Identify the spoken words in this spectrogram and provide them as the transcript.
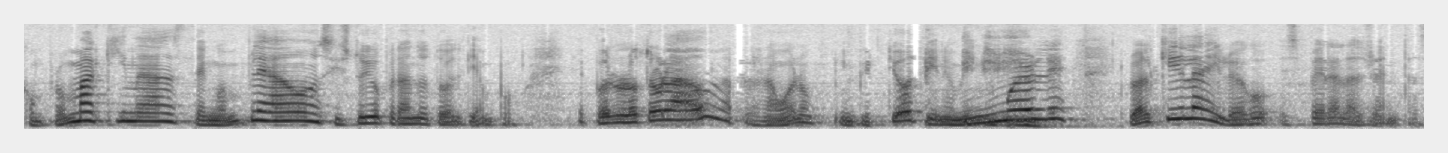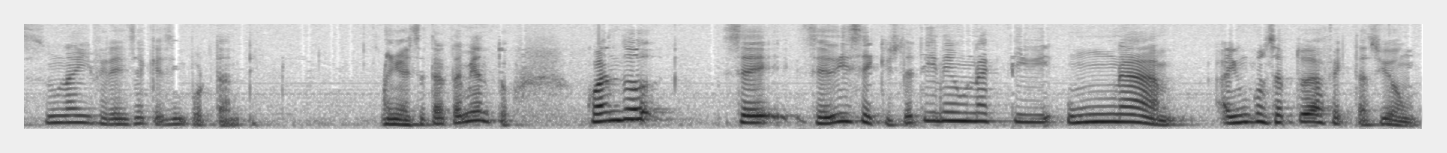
compro máquinas, tengo empleados y estoy operando todo el tiempo. Eh, Por el otro lado, la persona, bueno, invirtió, tiene un bien inmueble, lo alquila y luego espera las rentas. Es una diferencia que es importante en este tratamiento. Cuando se, se dice que usted tiene una actividad, una, hay un concepto de afectación.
